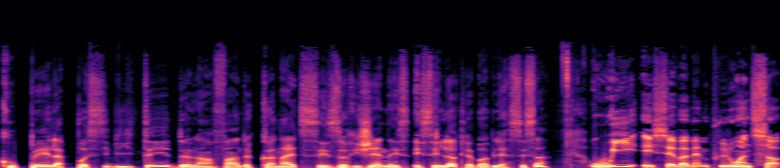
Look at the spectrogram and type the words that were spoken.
couper la possibilité de l'enfant de connaître ses origines et, et c'est là que le bas blesse, c'est ça? Oui, et ça va même plus loin de ça,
